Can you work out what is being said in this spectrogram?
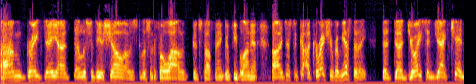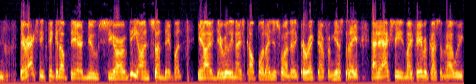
Um, great, Jay. Uh, I listened to your show. I was listening for a while. Good stuff, man. Good people on there. Uh, just a, a correction from yesterday that uh, Joyce and Jack Chin, they're actually picking up their new CRV on Sunday. But you know, they're a really nice couple, and I just wanted to correct that from yesterday. And actually, he's my favorite customer. We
